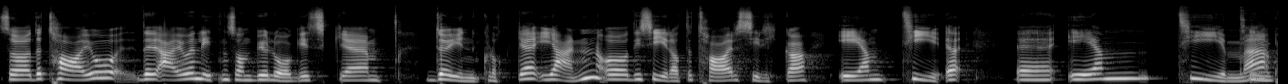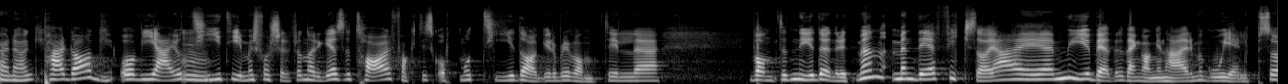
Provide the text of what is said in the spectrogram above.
Så det tar jo Det er jo en liten sånn biologisk eh, døgnklokke i hjernen, og de sier at det tar ca. én ti, eh, time, time per, dag. per dag. Og vi er jo mm. ti timers forskjell fra Norge, så det tar faktisk opp mot ti dager å bli vant til eh, vant til den nye døgnrytmen, men det fiksa jeg mye bedre den gangen her, med god hjelp. Så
